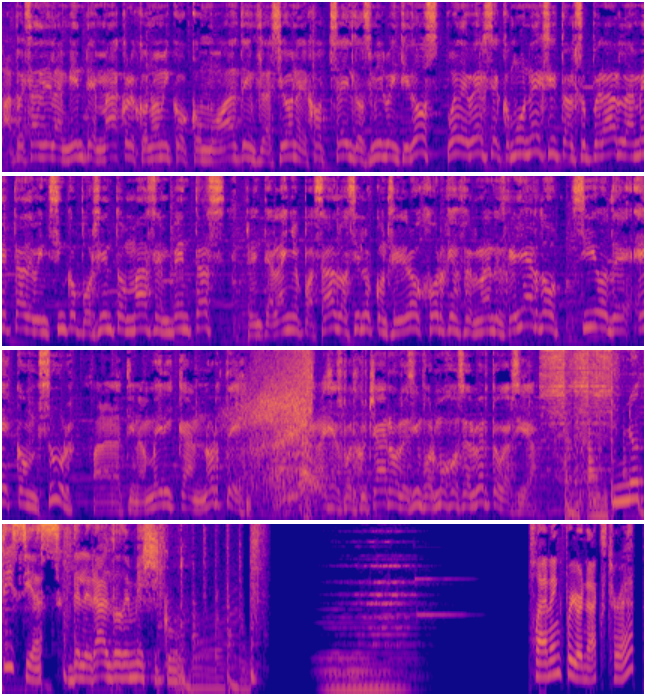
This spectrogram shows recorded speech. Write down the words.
A pesar del ambiente macroeconómico como alta inflación, el Hot Sale 2022 puede verse como un éxito al superar la meta de 25% más en ventas frente al año pasado, así lo consideró Jorge Fernández Gallardo, CEO de Ecomsur para Latinoamérica Norte. Gracias por escucharnos, les informó José Alberto García. Noticias del Heraldo de México. Planning for your next trip?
